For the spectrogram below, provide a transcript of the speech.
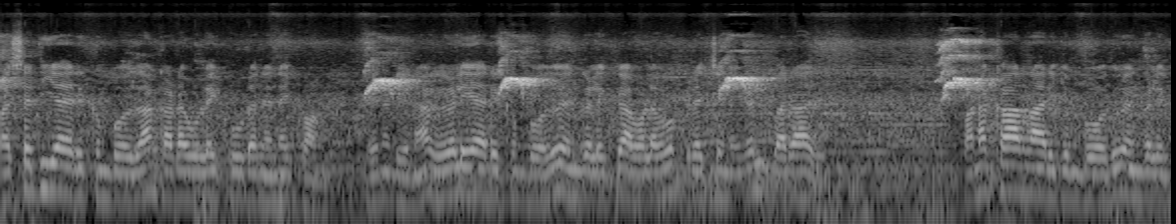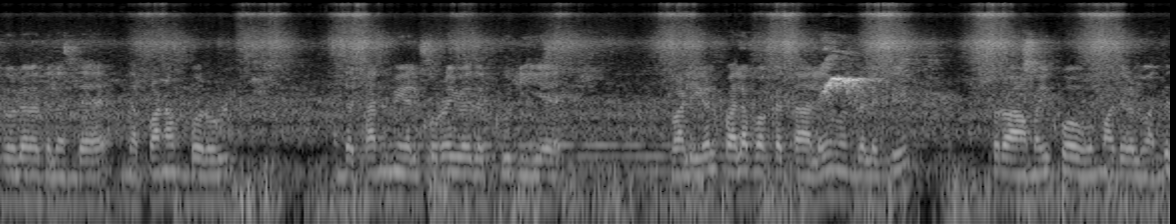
வசதியாக இருக்கும்போது தான் கடவுளை கூட நினைக்கணும். ஏனென்னா ஏழையாக இருக்கும்போது எங்களுக்கு அவ்வளவு பிரச்சனைகள் வராது. பணக்காரனாக இருக்கும்போது எங்களுக்கு உலகத்தில் இந்த இந்த பணம் பொருள் அந்த தன்மையில் குறைவதற்குரிய வழிகள் பல பக்கத்தாலேயும் எங்களுக்கு பொறாமை போகும் அதுகள் வந்து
